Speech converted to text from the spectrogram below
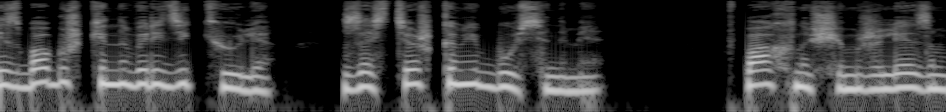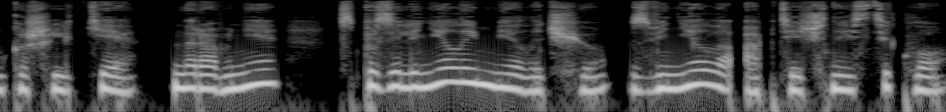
из бабушкиного редикюля, с застежками-бусинами. В пахнущем железом кошельке, наравне с позеленелой мелочью, звенело аптечное стекло.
